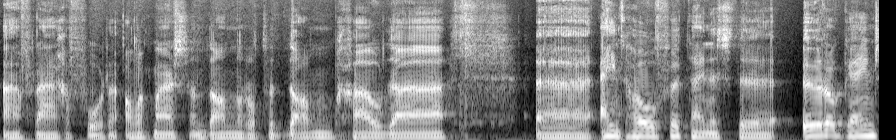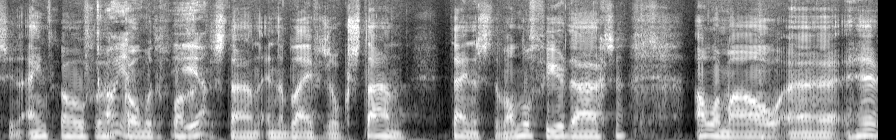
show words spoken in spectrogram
aanvragen voor de Alkmaar, Zandam, Rotterdam, Gouda... eh, Eindhoven tijdens de Eurogames in Eindhoven Oh ja. komen de vlaggen Ja. te staan. En dan blijven ze ook staan tijdens de wandelvierdaagse. Allemaal eh, hè,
